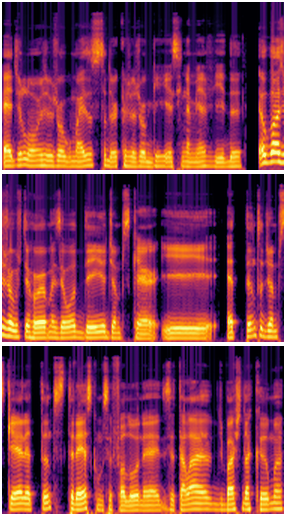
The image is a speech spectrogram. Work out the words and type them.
é de longe o jogo mais assustador que eu já joguei, assim, na minha vida. Eu gosto de jogos de terror, mas eu odeio jumpscare. E é tanto jumpscare, é tanto estresse, como você falou, né? Você tá lá debaixo da cama,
